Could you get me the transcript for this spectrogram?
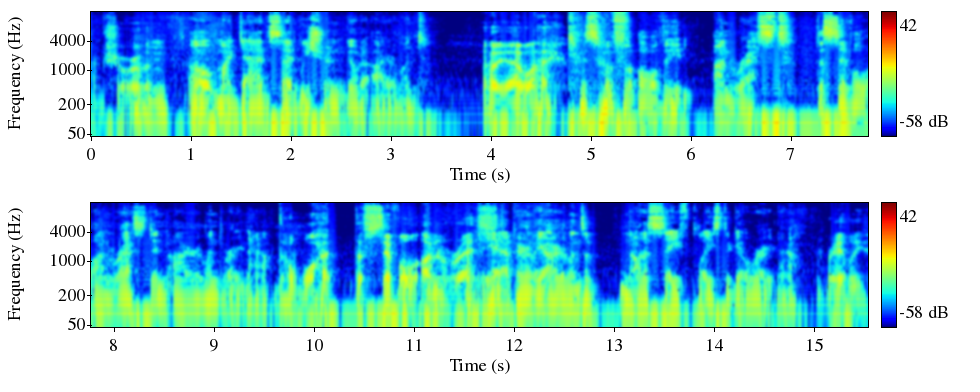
I'm sure of it. Mm-hmm. Oh, my dad said we shouldn't go to Ireland Oh yeah, why? because of all the unrest, the civil unrest in Ireland right now. The what? The civil unrest? Yeah, apparently Ireland's a not a safe place to go right now. Really?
